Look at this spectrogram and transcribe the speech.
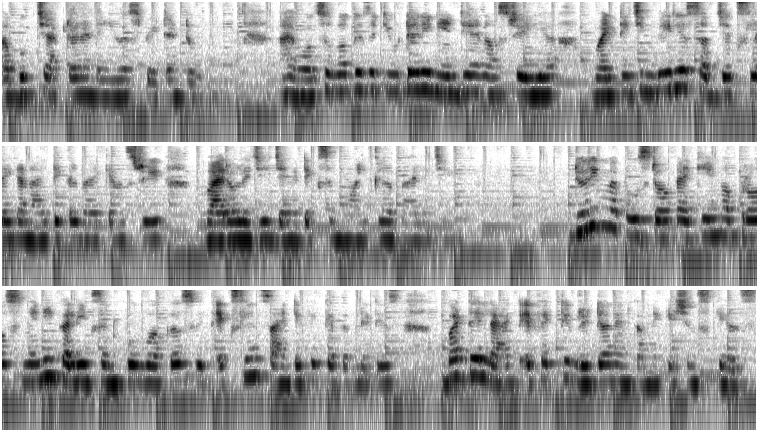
a book chapter, and a US patent too. I have also worked as a tutor in India and Australia while teaching various subjects like analytical biochemistry, virology, genetics, and molecular biology. During my postdoc, I came across many colleagues and co-workers with excellent scientific capabilities, but they lacked effective return and communication skills,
